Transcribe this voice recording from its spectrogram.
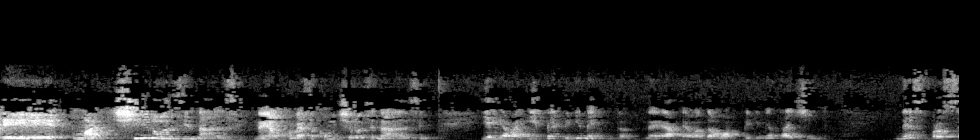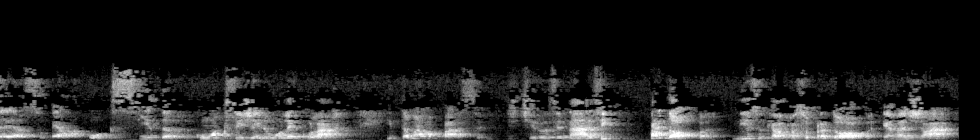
é, uma tirosinase, né? Ela começa como tirosinase e aí ela hiperpigmenta, né? Ela dá uma pigmentadinha. Nesse processo, ela oxida com oxigênio molecular. Então, ela passa de tirosinase para dopa. Nisso que ela passou para dopa, ela já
